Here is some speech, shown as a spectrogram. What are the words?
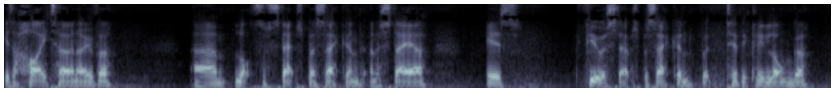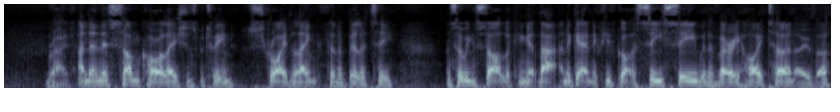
is a high turnover, um, lots of steps per second, and a stayer is fewer steps per second, but typically longer. Right. And then there's some correlations between stride length and ability. And so we can start looking at that. And again, if you've got a CC with a very high turnover,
